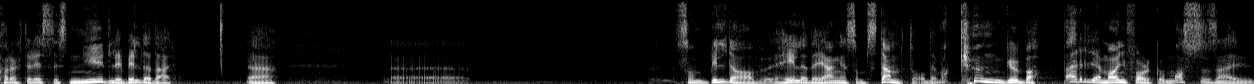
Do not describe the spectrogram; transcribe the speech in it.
karakteristisk nydelig bilde der. Eh, eh, sånn bilde av hele det gjengen som stemte, og det var kun gubber. Bare mannfolk og masse sånn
